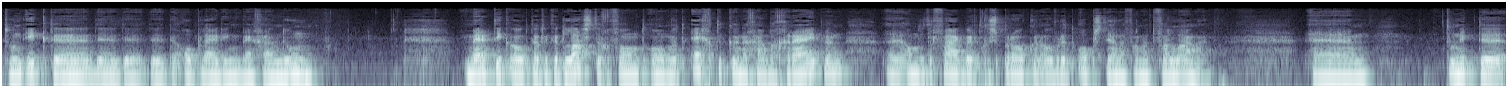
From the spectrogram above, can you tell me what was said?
toen ik de, de, de, de, de opleiding ben gaan doen, merkte ik ook dat ik het lastig vond om het echt te kunnen gaan begrijpen, eh, omdat er vaak werd gesproken over het opstellen van het verlangen. Ehm, toen ik de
